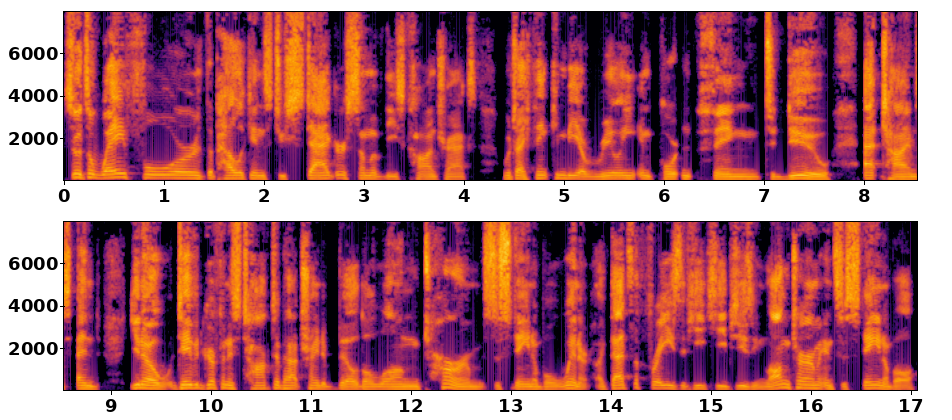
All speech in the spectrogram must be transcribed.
So it's a way for the pelicans to stagger some of these contracts which i think can be a really important thing to do at times. And you know david griffin has talked about trying to build a long-term sustainable winner. Like that's the phrase that he keeps using long-term and sustainable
